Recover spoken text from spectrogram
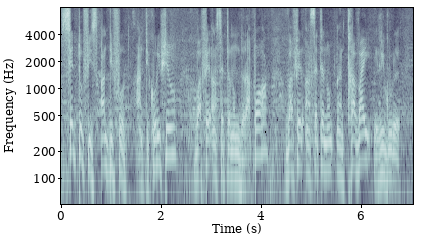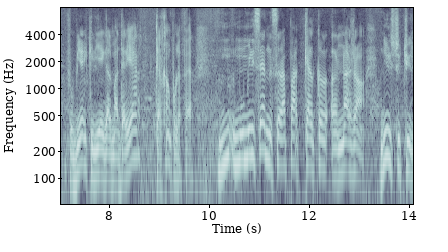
Cet office antifraude, anticorruption va faire un certain nombre de rapports, va faire un certain nombre, un travail rigoureux. Il faut bien qu'il y ait également derrière quelqu'un pour le faire. Mon ministère ne sera pas quelqu'un, un agent, ni une structure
